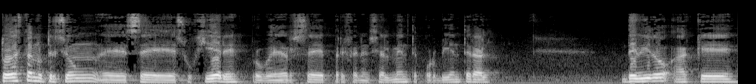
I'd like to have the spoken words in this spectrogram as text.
Toda esta nutrición eh, se sugiere proveerse preferencialmente por vía enteral debido a que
